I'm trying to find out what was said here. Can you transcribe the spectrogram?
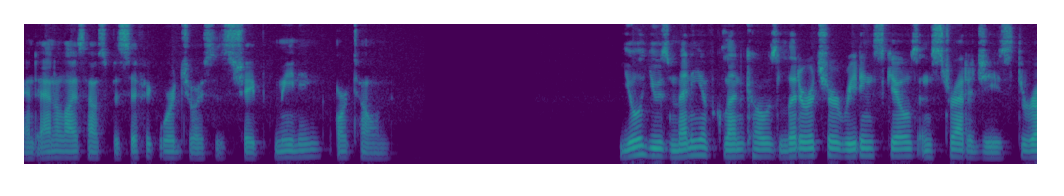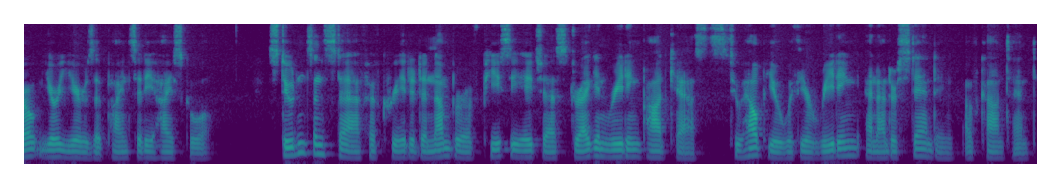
and analyze how specific word choices shape meaning or tone. You'll use many of Glencoe's literature reading skills and strategies throughout your years at Pine City High School. Students and staff have created a number of PCHS Dragon Reading podcasts to help you with your reading and understanding of content.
